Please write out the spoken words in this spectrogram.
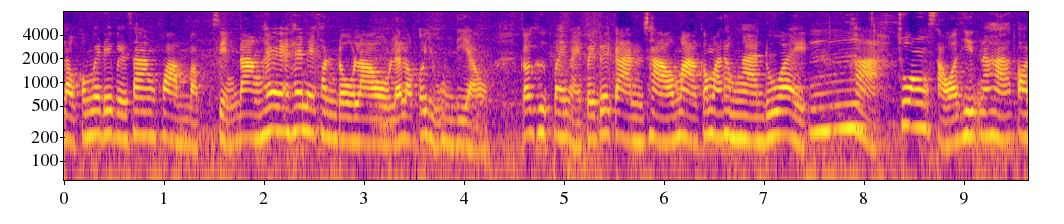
เราก็ไม่ได้ไปสร้างความแบบเสียงดังให้ให้ในคอนโดเราแล้วเราก็อยู่คนเดียว ก็คือไปไหนไปด้วยกันเช้ามาก็มาทำงานด้วยอืม ค่ะ ช่วงเสาร์อาทิตย์นะคะ ตอน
